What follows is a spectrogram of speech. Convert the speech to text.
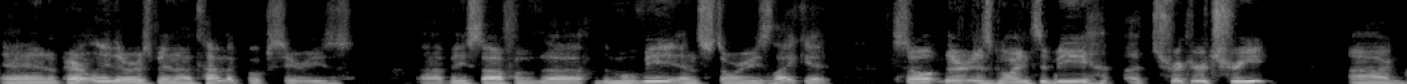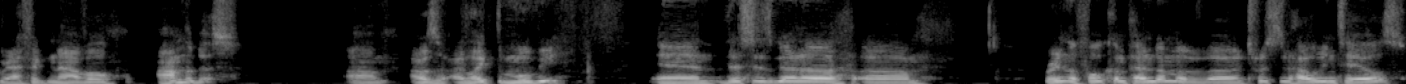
and apparently there has been a comic book series uh, based off of the the movie and stories like it. So there is going to be a Trick or Treat uh, graphic novel omnibus. Um, I was I liked the movie, and this is gonna um, bring the full compendium of uh, Twisted Halloween Tales,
